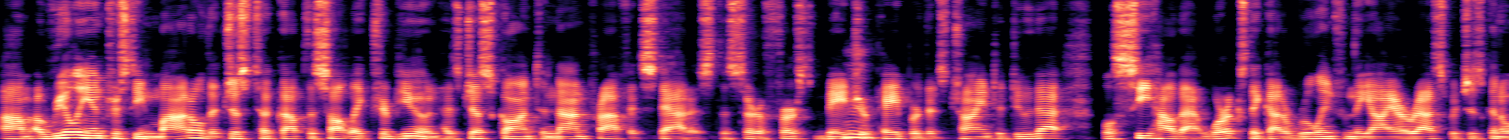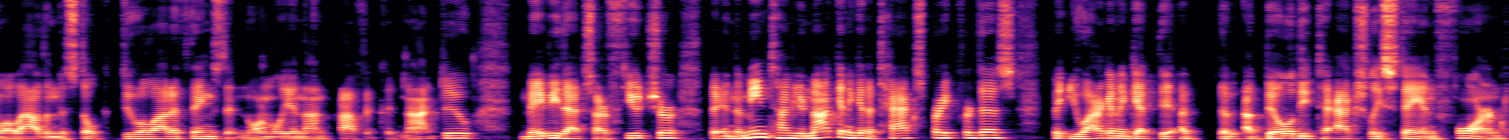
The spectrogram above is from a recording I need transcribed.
Um, a really interesting model that just took up the Salt Lake Tribune has just gone to nonprofit status, the sort of first major paper that's trying to do that. We'll see how that works. They got a ruling from the IRS, which is going to allow them to still do a lot of things that normally a nonprofit could not do. Maybe that's our future. But in the meantime, you're not going to get a tax break for this, but you are going to get the, uh, the ability to actually stay informed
